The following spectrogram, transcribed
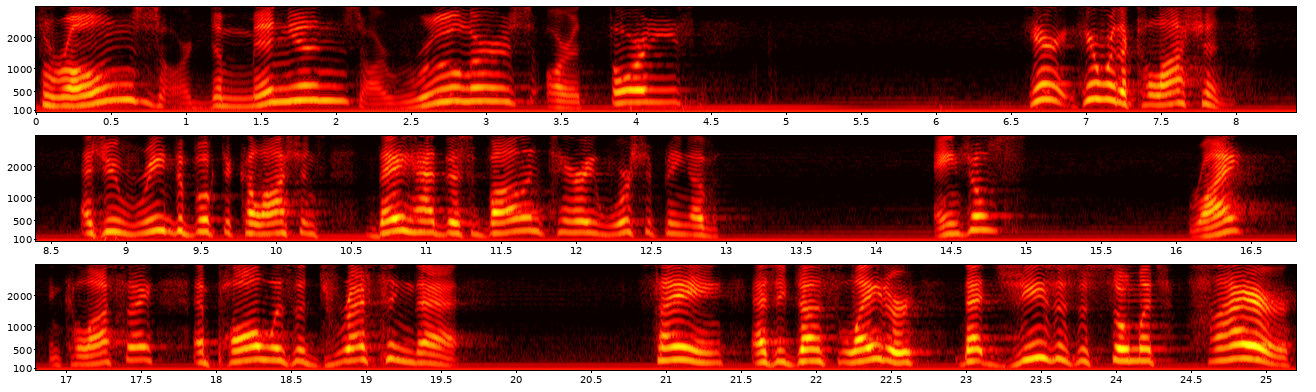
thrones or dominions or rulers or authorities. Here, here were the Colossians. As you read the book to Colossians, they had this voluntary worshiping of angels, right? In Colossae. And Paul was addressing that, saying, as he does later, that Jesus is so much higher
